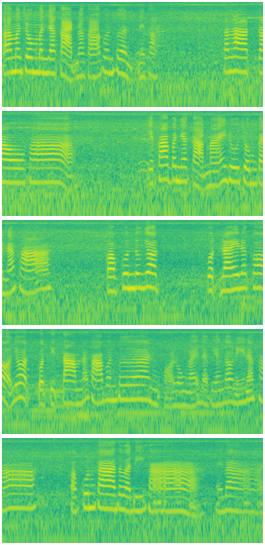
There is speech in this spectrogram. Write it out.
ตามมาชมบรรยากาศนะคะ เพื่อนๆนี่ค่ะ ตลาดเก่าค่ะ เก็บภาพบรรยากาศมาให้ดูชมกันนะคะ ขอบคุณทุกยอดกดไลค์แล้วก็ยอดกดติดตามนะคะ เพื่อนๆ ขอลงไลค์แต่เพียงเท่านี้นะคะ ขอบคุณค่ะ สวัสดีค่ะ บ๊ายบาย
